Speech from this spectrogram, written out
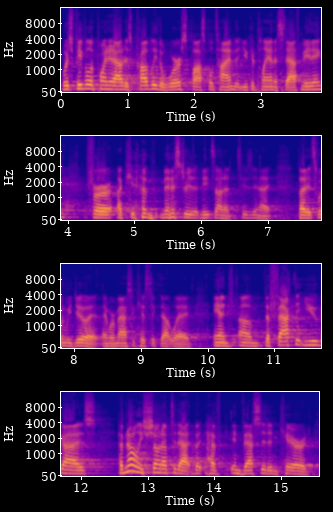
which people have pointed out is probably the worst possible time that you could plan a staff meeting for a ministry that meets on a Tuesday night. But it's when we do it, and we're masochistic that way. And um, the fact that you guys have not only shown up to that, but have invested and cared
